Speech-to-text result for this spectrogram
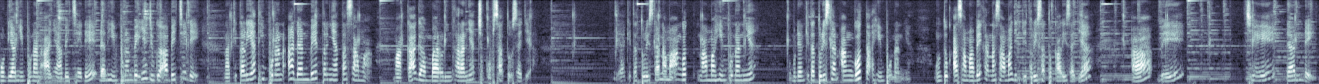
kemudian himpunan A-nya ABCD, dan himpunan B-nya juga ABCD. Nah, kita lihat himpunan A dan B ternyata sama. Maka gambar lingkarannya cukup satu saja. Ya, kita tuliskan nama anggota nama himpunannya, kemudian kita tuliskan anggota himpunannya. Untuk A sama B karena sama jadi ditulis satu kali saja. A, B, C, dan D.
